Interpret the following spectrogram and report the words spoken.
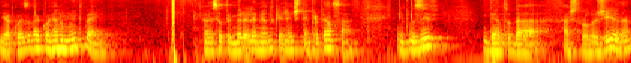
E a coisa vai correndo muito bem. Então, esse é o primeiro elemento que a gente tem para pensar. Inclusive, dentro da astrologia, né,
